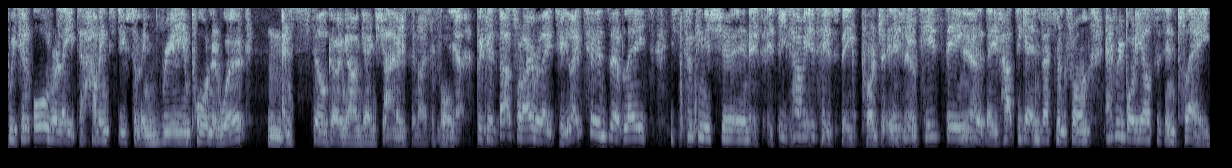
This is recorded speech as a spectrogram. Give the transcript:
we can all relate to having to do something really important at work. And still going out and getting shit faced the. Night before, yeah. because that's what I relate to. He like turns up late, he's tucking his shirt in, It's it's he's it's, having it's take his big project. it's, you know. it's his thing Yeah. that they've had to get investment from. Everybody else is in play.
